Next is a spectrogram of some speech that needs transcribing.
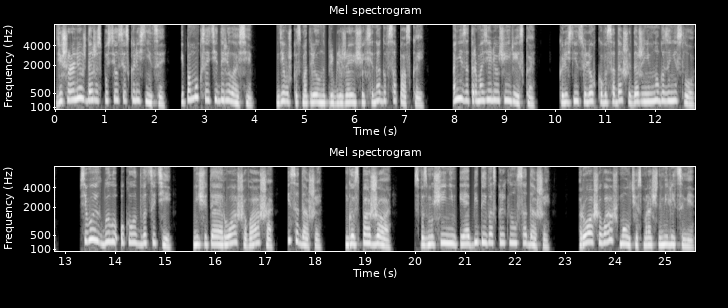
Деширалеш даже спустился с колесницы и помог сойти до Реласи. Девушка смотрела на приближающихся нагов с опаской. Они затормозили очень резко. Колесницу легкого садаши даже немного занесло. Всего их было около двадцати, не считая Руаша, Вааша и Садаши. «Госпожа!» С возмущением и обидой воскликнул Садаши. Роаш и Ваш, молча с мрачными лицами,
